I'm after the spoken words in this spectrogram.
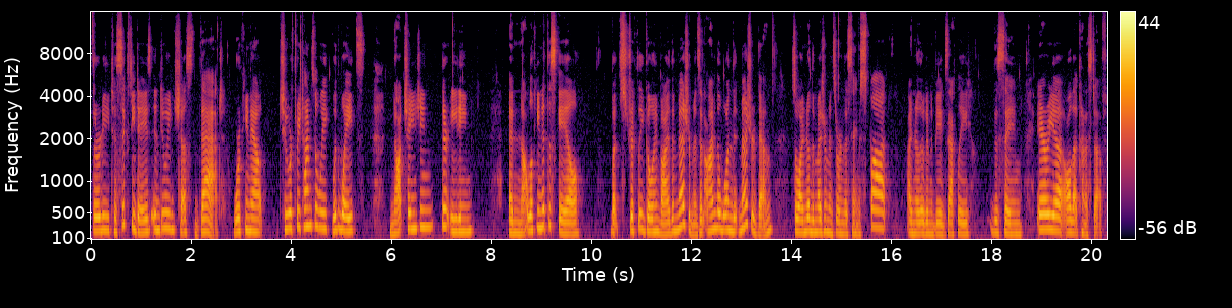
30 to 60 days in doing just that, working out two or three times a week with weights, not changing their eating, and not looking at the scale, but strictly going by the measurements. And I'm the one that measured them, so I know the measurements are in the same spot. I know they're going to be exactly the same area, all that kind of stuff.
